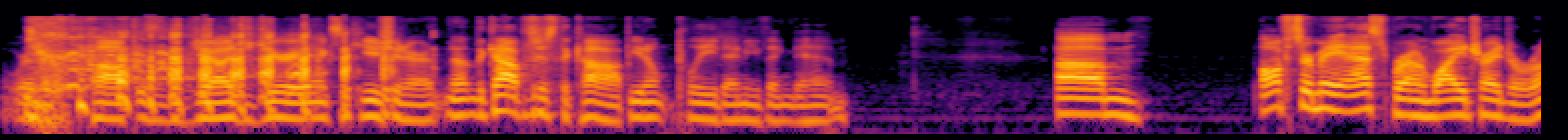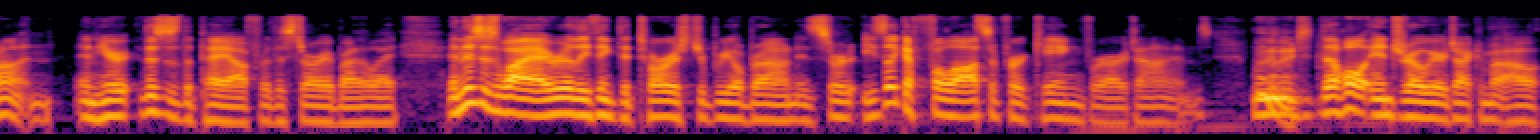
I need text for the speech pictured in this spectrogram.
where the cop is the judge, jury, and executioner. No, the cop's just the cop. You don't plead anything to him. Um, Officer May asked Brown why he tried to run, and here this is the payoff for the story, by the way. And this is why I really think that Taurus Jabril Brown is sort of he's like a philosopher king for our times. We- we- the whole intro we were talking about how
